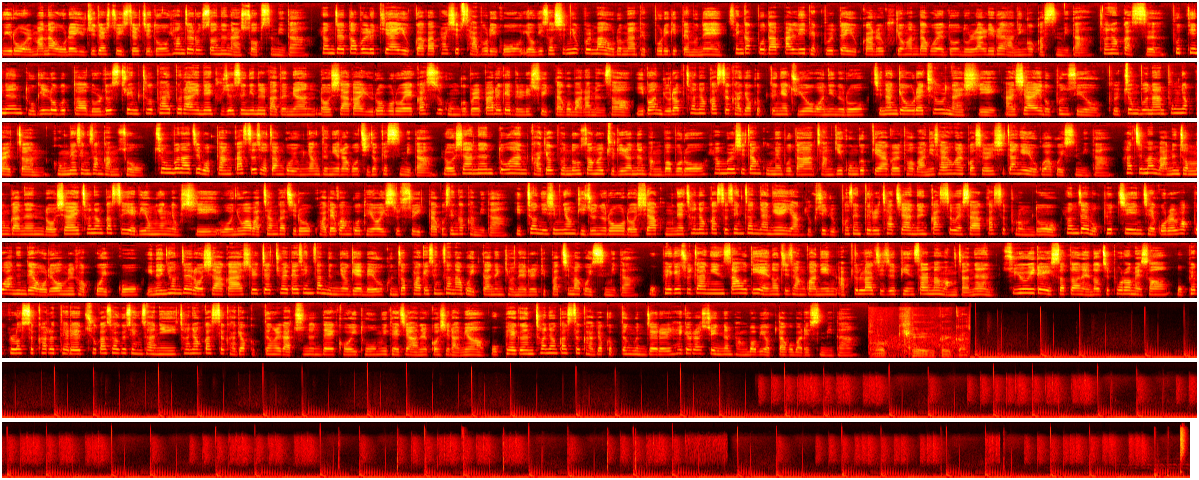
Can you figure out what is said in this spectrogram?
위로 얼마나 오래 유지될 수 있을지도 현재로서는 알 수 없습니다. 현재 WTI 유가가 84불이고 여기서 16불만 오르면 100불이기 때문에 생각보다 빨리 100불대 유가를 구경한다고 해도 놀랄 일은 아닌 것 같습니다. 천연가스. 푸틴은 독일로부터 노르드스트림2 파이프라인의 규제 승인을 받으면 러시아가 유럽으로의 가스 공급을 빠르게 늘릴 수 있다고 말하면서 이번 유럽 천연가스 가격 급등의 주요 원인으로 지난 겨울의 추운 날씨, 아시아의 높은 수요, 불충분한 풍력 발전, 국내 생산 감소, 충분하지 못한 가스 저장고 용량 등이라고 지적했습니다. 러시아는 또한 가격 변동성을 줄이려는 방법으로 현물 시장 구매보다 장기 공급 계약을 더 많이 사용할 것을 시장에 요구하고 있습니다. 하지만 많은 전문가는 러시아의 천연가스 예비 용량 역시 원유와 마찬가지로 과대 광고되어 있을 수 있다고 생각합니다. 2020년 기준으로 러시아 국내 천연가스 생산량의 약 66%를 차지하는 가스회사 가스프롬도 현재 목표치인 재고를 확보하는 데 어려움을 겪고 있고 이는 현재 러시아가 실제 최대 생산 능력에 매우 근접하게 생산하고 있다는 견해를 뒷받침하고 있습니다. 오펙의 수장인 사우디 에너지 장관인 압둘라지즈 빈 살만 왕자는 수요일에 있었던 에너지 포럼에서 오펙 플러스 카르텔의 추가 석유 생산이 천연가스 가격 급등을 낮추는데 거의 도움이 되지 않을 것이라며 오펙은 천연가스 가격 급등 문제를 해결할 수 있는 방법이 없다고 말했습니다. 오케이 거기까지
